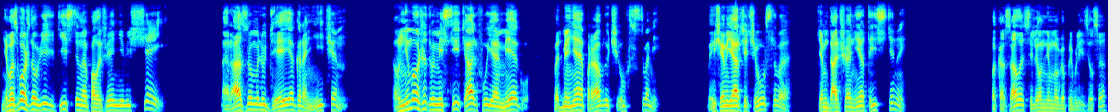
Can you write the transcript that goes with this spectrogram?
невозможно увидеть истинное положение вещей. Разум людей ограничен. Он не может вместить альфу и омегу, подменяя правду чувствами. И чем ярче чувства, тем дальше они от истины. Показалось, или он немного приблизился?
